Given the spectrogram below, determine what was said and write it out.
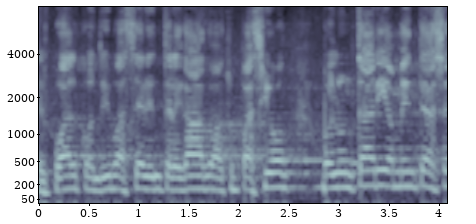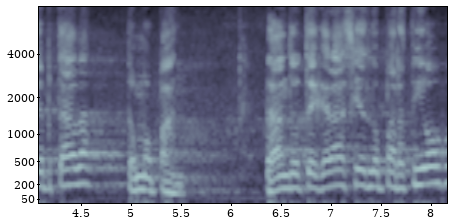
el cual cuando iba a ser entregado a tu pasión voluntariamente aceptada, tomó pan. Dándote gracias lo partió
